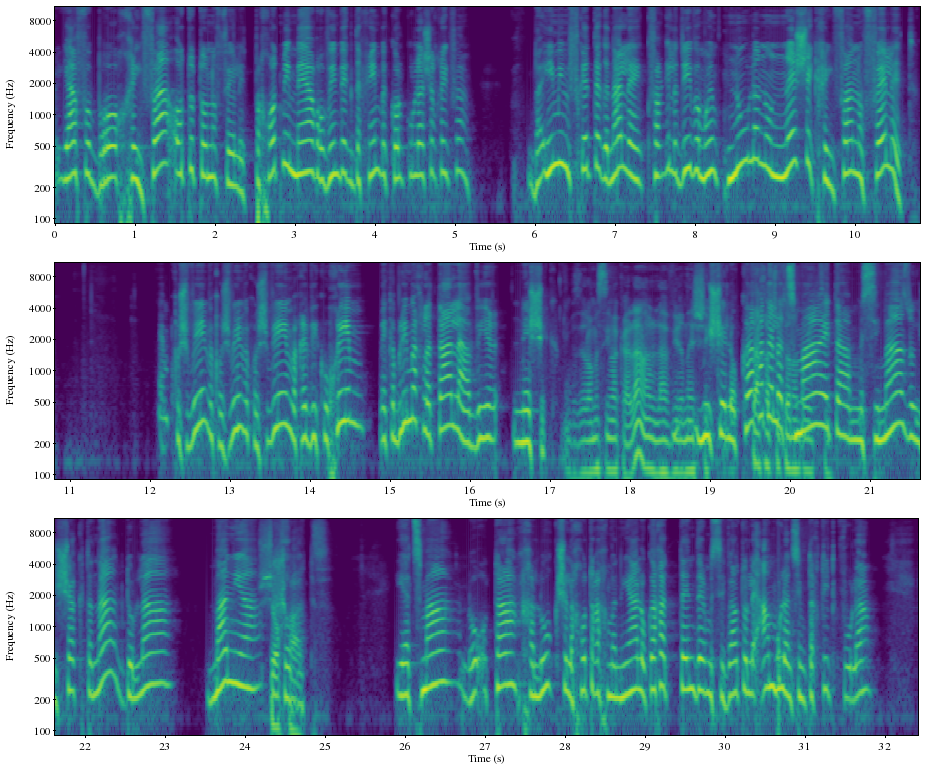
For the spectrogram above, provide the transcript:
יפו ברוך חיפה אוטוטו נופלת פחות ממאה רובים ואקדחים בכל כולה של חיפה באים ממפקדת הגנה לכפר גלעדי ואומרים תנו לנו נשק חיפה נופלת הם חושבים וחושבים וחושבים אחרי ויכוחים מקבלים החלטה להעביר נשק. וזה לא משימה קלה להעביר נשק. מי שלוקחת על עצמה את המשימה הזו אישה קטנה גדולה מניה שוחט. שוחט. היא עצמה, לא אותה חלוק של אחות רחמניה, לוקחת טנדר, מסיבה אותו לאמבולנס עם תחתית כפולה,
